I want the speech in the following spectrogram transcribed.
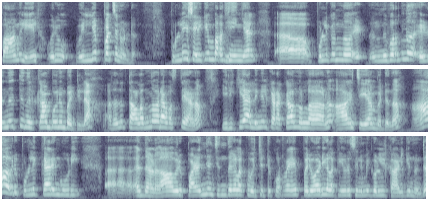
ഫാമിലിയിൽ ഒരു വല്യപ്പച്ചനുണ്ട്. പുള്ളി ശരിക്കും പറഞ്ഞു കഴിഞ്ഞാൽ പുള്ളിക്കൊന്ന് നിവർന്ന് എഴുന്നേറ്റ് നിൽക്കാൻ പോലും പറ്റില്ല. അതായത് തളർന്ന ഒരവസ്ഥയാണ്. ഇരിക്കുക അല്ലെങ്കിൽ കിടക്കുക എന്നുള്ളതാണ് ആകെ ചെയ്യാൻ പറ്റുന്നത്. ആ ഒരു പുള്ളിക്കാരൻ കൂടി എന്താണ് ആ ഒരു പഴഞ്ഞ ചിന്തകളൊക്കെ വെച്ചിട്ട് കുറേ പരിപാടികളൊക്കെ ഈ ഒരു സിനിമയ്ക്കുള്ളിൽ കാണിക്കുന്നുണ്ട്.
